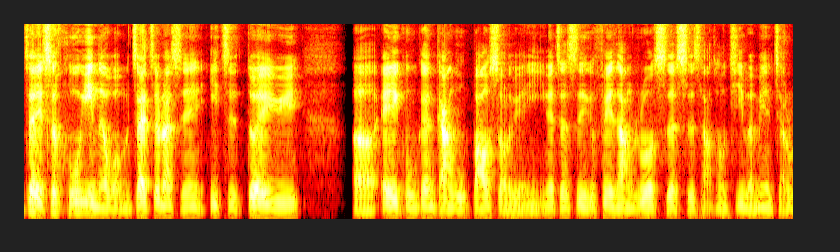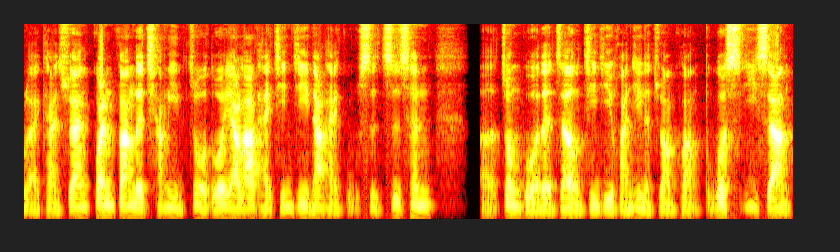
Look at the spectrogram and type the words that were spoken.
这也是呼应了我们在这段时间一直对于呃 A 股跟港股保守的原因，因为这是一个非常弱势的市场，从基本面角度来看，虽然官方的强力做多要拉抬经济、拉抬股市，支撑。呃，中国的这种经济环境的状况，不过实际上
